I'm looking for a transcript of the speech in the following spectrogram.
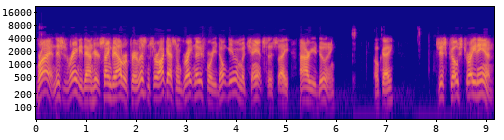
Brian, this is Randy down here at Same Day Auto Repair. Listen, sir, I got some great news for you. Don't give him a chance to say, how are you doing? Okay? Just go straight in.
